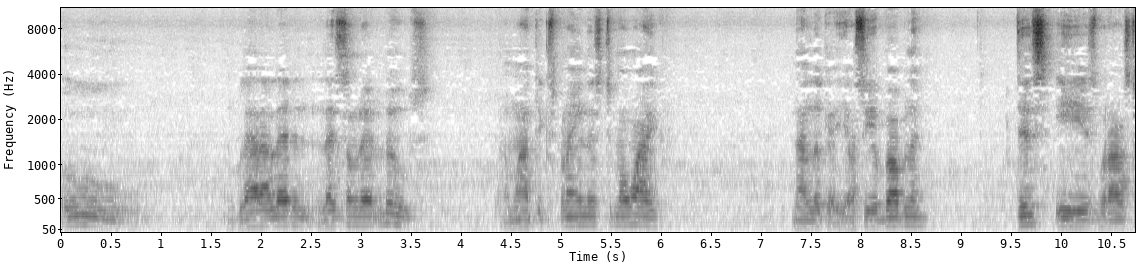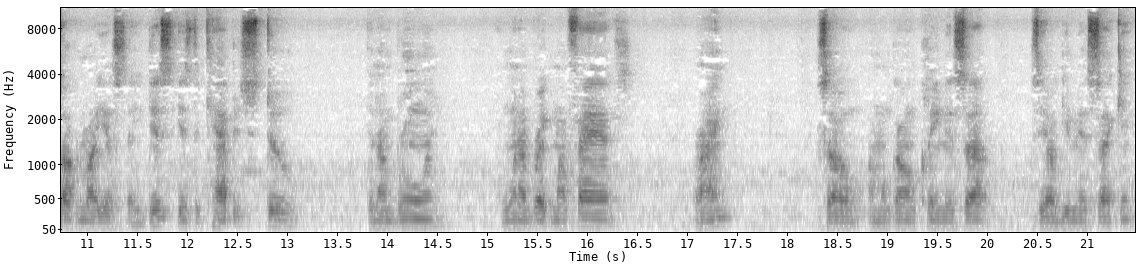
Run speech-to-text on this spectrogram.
Ooh. I'm glad I let it, let some of that loose. I'm gonna have to explain this to my wife. Now look at y'all see it bubbling? This is what I was talking about yesterday. This is the cabbage stew that I'm brewing when I break my fast, right? So I'm gonna go and clean this up. So y'all give me a second.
